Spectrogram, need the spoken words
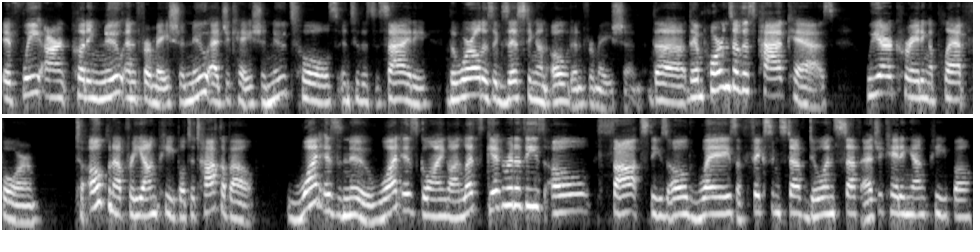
if we aren't putting new information, new education, new tools into the society, the world is existing on old information. The, the importance of this podcast, we are creating a platform to open up for young people to talk about what is new, what is going on. Let's get rid of these old thoughts, these old ways of fixing stuff, doing stuff, educating young people.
